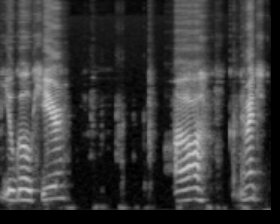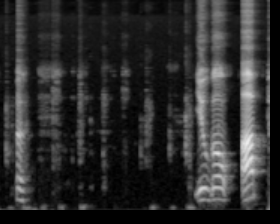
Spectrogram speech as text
You go here. Ah uh, damn it. You go up.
